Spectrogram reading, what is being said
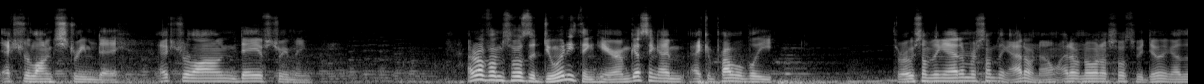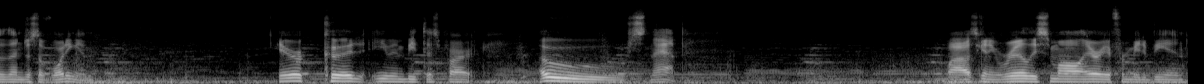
extra long stream day. Extra long day of streaming. I don't know if I'm supposed to do anything here. I'm guessing I'm I could probably throw something at him or something. I don't know. I don't know what I'm supposed to be doing other than just avoiding him. Here could even beat this part. Oh, snap. Wow, it's getting really small area for me to be in.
